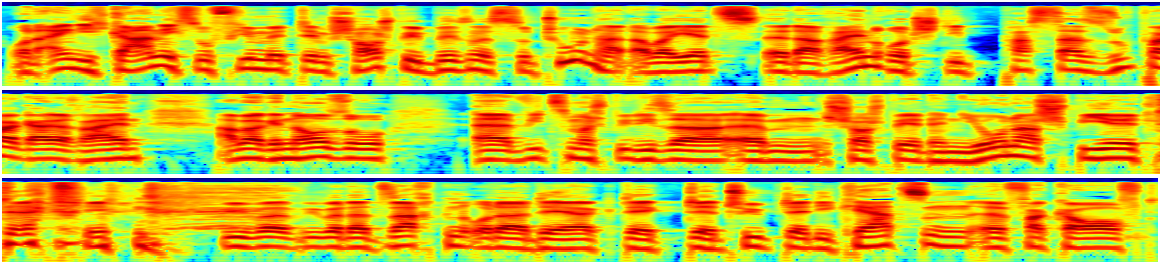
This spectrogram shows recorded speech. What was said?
und eigentlich gar nicht so viel mit dem Schauspielbusiness zu tun hat, aber jetzt äh, da reinrutscht, die passt da super geil rein. Aber genauso äh, wie zum Beispiel dieser ähm, Schauspieler, den Jonas spielt, wie, wir, wie wir das sagten, oder der, der, der Typ, der die Kerzen äh, verkauft.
